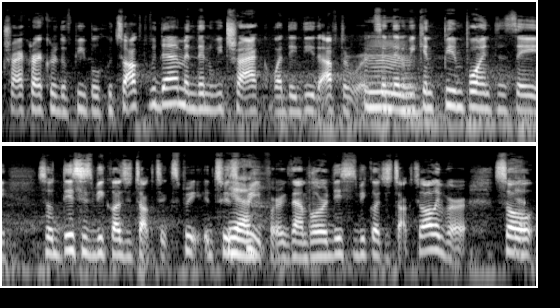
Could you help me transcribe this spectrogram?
track record of people who talked with them and then we track what they did afterwards. And then we mm. can pinpoint and say, so this is because you talked to Espree, to Yeah. Espree, for example, or this is because you talked to Oliver. So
